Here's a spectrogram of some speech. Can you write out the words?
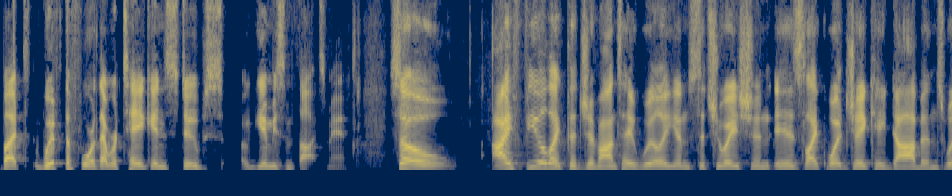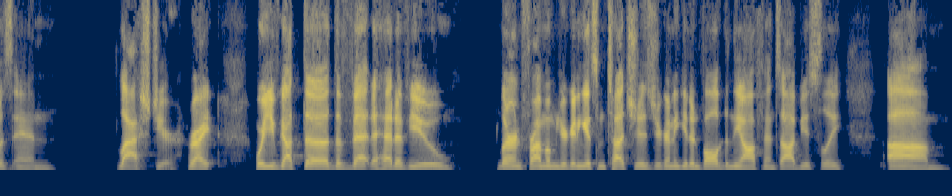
But with the four that were taken, Stoops, give me some thoughts, man. So I feel like the Javonte Williams situation is like what J.K. Dobbins was in last year, right? Where you've got the the vet ahead of you, learn from him. You're going to get some touches. You're going to get involved in the offense, obviously. Um,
